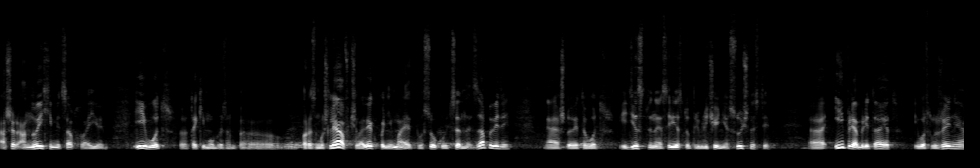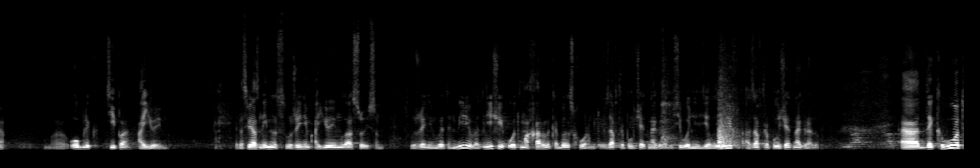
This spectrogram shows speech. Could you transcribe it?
Ашер анойхи мецавхайоем. И вот э, таким образом, поразмышляв, человек понимает высокую ценность заповедей, э, что это вот единственное средство привлечения сущности, э, и приобретает его служение облик типа айоим. Это связано именно с служением Айоим Ласойсом, служением в этом мире, в отличие от Махарла Кабел с хором. То есть завтра получать награду. Сегодня делает их, а завтра получать награду. А, так вот,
